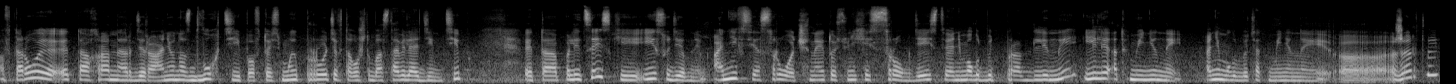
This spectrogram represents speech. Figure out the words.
А второе – это охранные ордера. Они у нас двух типов. То есть мы против того, чтобы оставили один тип. Это полицейские и судебные. Они все срочные, то есть у них есть срок действия. Они могут быть продлены или отменены. Они могут быть отменены э, жертвой.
